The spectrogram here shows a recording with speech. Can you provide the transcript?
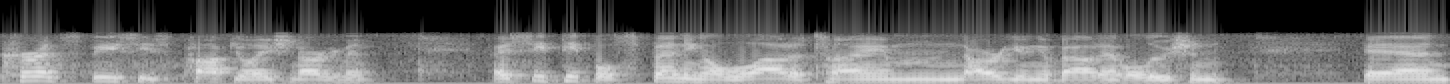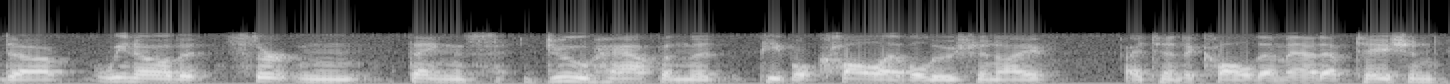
current species population argument, I see people spending a lot of time arguing about evolution, and uh, we know that certain things do happen that people call evolution. I, I tend to call them adaptation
